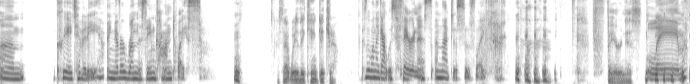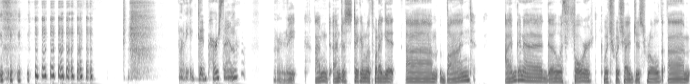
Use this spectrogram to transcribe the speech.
um, creativity. I never run the same con twice Because that way they can't get you. Because the one I got was fairness, and that just is like Fairness. lame. I want to be a good person. All right. I'm I'm just sticking with what I get. Um Bond, I'm gonna go with four, which which I just rolled. Um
